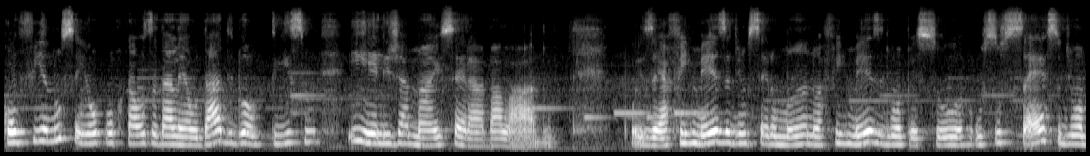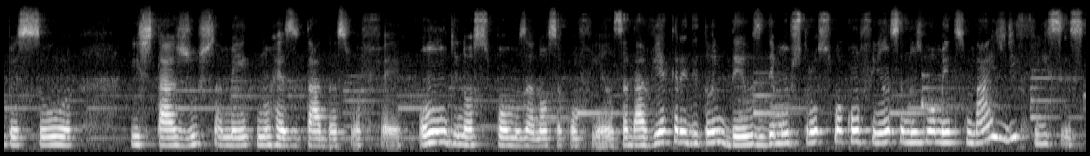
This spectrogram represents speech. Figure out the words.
confia no Senhor por causa da lealdade do Altíssimo e ele jamais será abalado. Pois é, a firmeza de um ser humano, a firmeza de uma pessoa, o sucesso de uma pessoa, está justamente no resultado da sua fé, onde nós pomos a nossa confiança. Davi acreditou em Deus e demonstrou sua confiança nos momentos mais difíceis,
